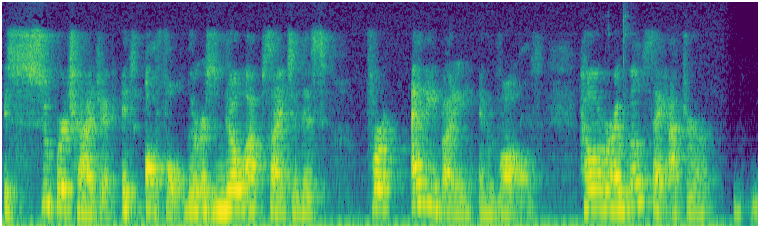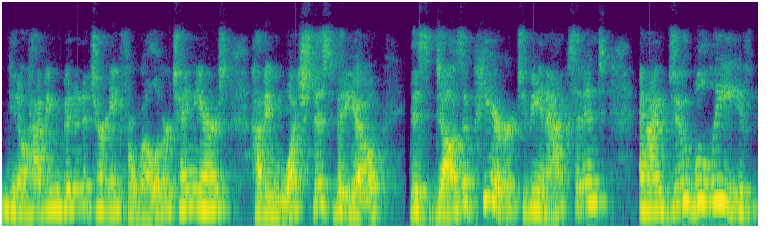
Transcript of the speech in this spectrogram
is super tragic. It's awful. There is no upside to this for anybody involved. However, I will say, after you know, having been an attorney for well over 10 years, having watched this video, this does appear to be an accident. And I do believe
